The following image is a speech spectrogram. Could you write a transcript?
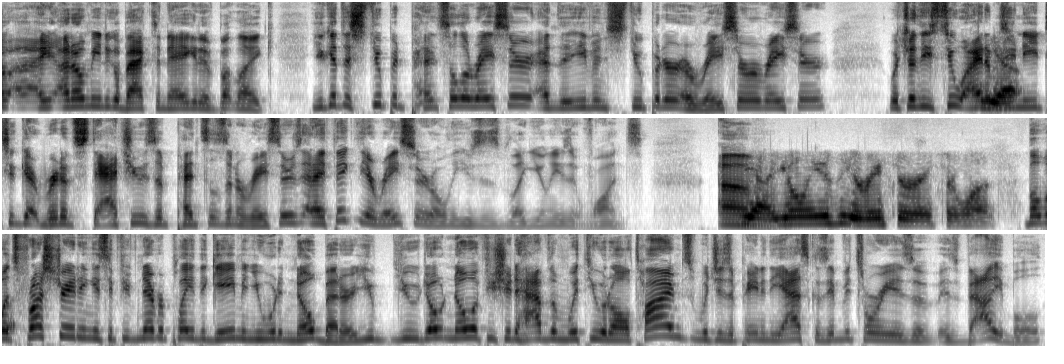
I, I don't mean to go back to negative, but like you get the stupid pencil eraser and the even stupider eraser eraser. Which are these two items Yeah. you need to get rid of statues of pencils and erasers? And I think the eraser only uses like you only use it once. Um, yeah, you only use the eraser eraser once. but what's frustrating is if you've never played the game and you wouldn't know better, you you don't know if you should have them with you at all times, which is a pain in the ass because inventory is a, is valuable,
